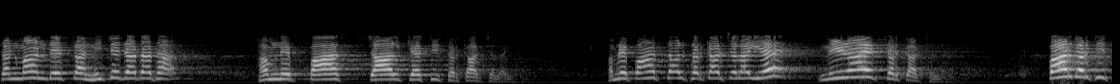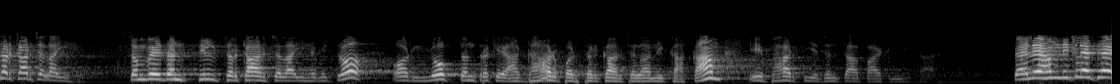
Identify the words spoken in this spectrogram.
सम्मान देश का नीचे जाता था। हमने पाँच साल कैसी सरकार चलाई है? हमने पाँच साल सरकार चलाई है, निर्णायक सरकार चलाई है। पारदर्शी सरकार चलाई है। संवेदनशील सरकार चलाई है मित्रों, और लोकतंत्र के आधार पर सरकार चलाने का काम ये भारतीय जनता पार्टी ने कहा पहले हम निकले थे।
